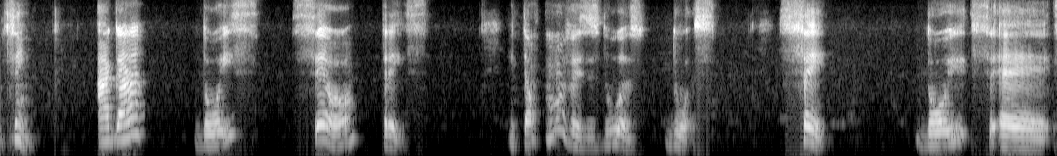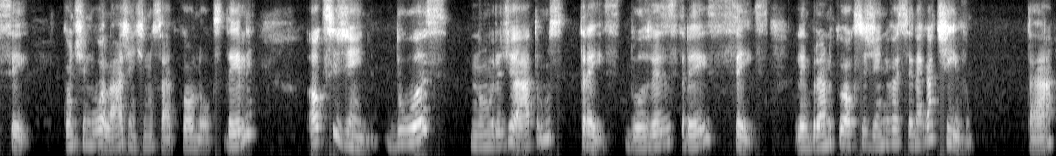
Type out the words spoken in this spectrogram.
Sim, H2CO3. Então, uma vezes duas, duas. C, dois, é, C, continua lá, a gente não sabe qual é o NOx dele. Oxigênio, duas, número de átomos, três. Duas vezes três, seis. Lembrando que o oxigênio vai ser negativo, tá?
